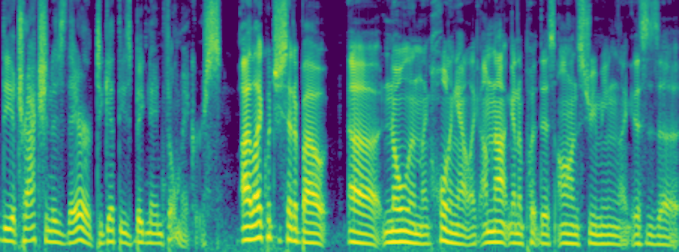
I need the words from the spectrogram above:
the attraction is there to get these big name filmmakers. I like what you said about uh, Nolan, like holding out. Like I'm not gonna put this on streaming. Like this is a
